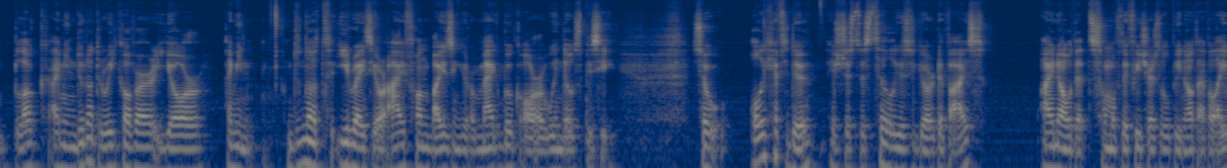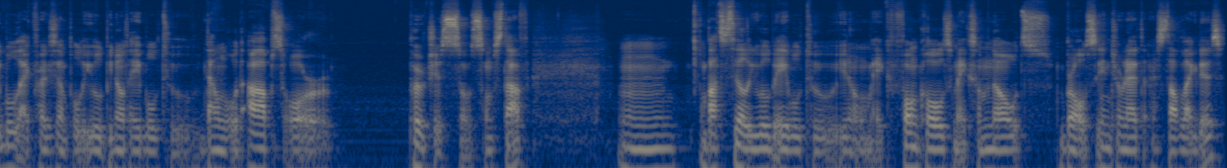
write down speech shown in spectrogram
block, I mean, do not recover your, I mean, do not erase your iPhone by using your MacBook or Windows PC. So all you have to do is just to still using your device. I know that some of the features will be not available, like for example, you will be not able to download apps or purchase some, some stuff. Mm, but still you will be able to, you know, make phone calls, make some notes, browse internet and stuff like this.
